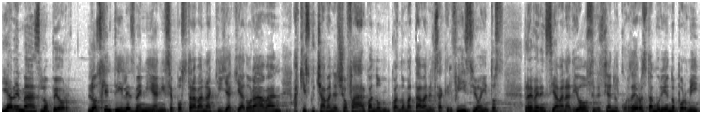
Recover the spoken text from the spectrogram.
Y además, lo peor, los gentiles venían y se postraban aquí y aquí adoraban, aquí escuchaban el shofar cuando, cuando mataban el sacrificio y entonces reverenciaban a Dios y decían, el Cordero está muriendo por mí.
